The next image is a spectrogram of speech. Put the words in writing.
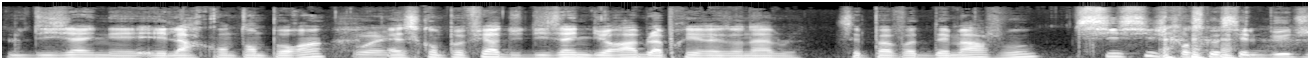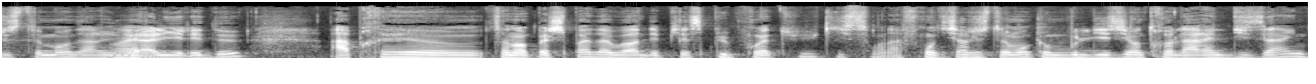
le design et, et l'art contemporain. Ouais. Est-ce qu'on peut faire du design durable à prix raisonnable? C'est pas votre démarche, vous? Si, si, je pense que c'est le but justement d'arriver Ouais. à allier les deux. Après, euh, ça n'empêche pas d'avoir des pièces plus pointues qui sont à la frontière justement, comme vous le disiez, entre l'art et le design.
